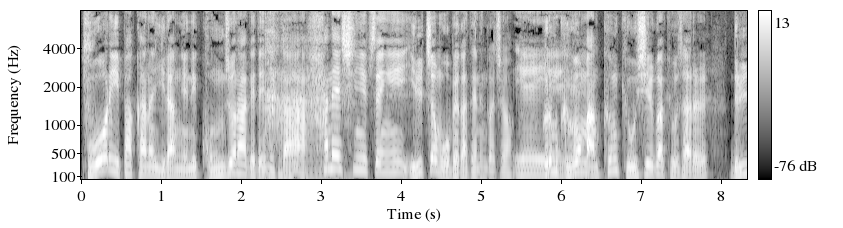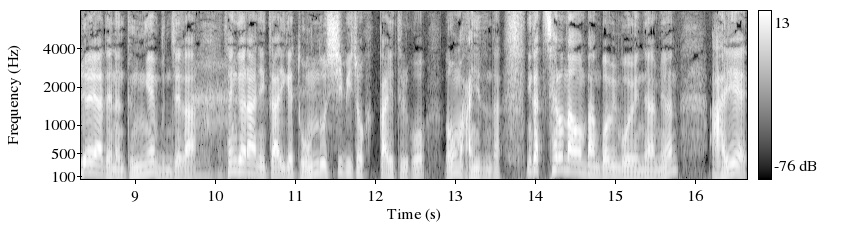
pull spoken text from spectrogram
9월에 입학하는 1학년이 공존하게 되니까 한해 신입생이 1.5배가 되는 거죠. 예, 예, 그러면 그것만큼 교실과 교사를 늘려야 되는 등의 문제가 아. 생겨나니까 이게 돈도 12조 가까이 들고 너무 많이 든다. 그러니까 새로 나온 방법이 뭐였냐면 아예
